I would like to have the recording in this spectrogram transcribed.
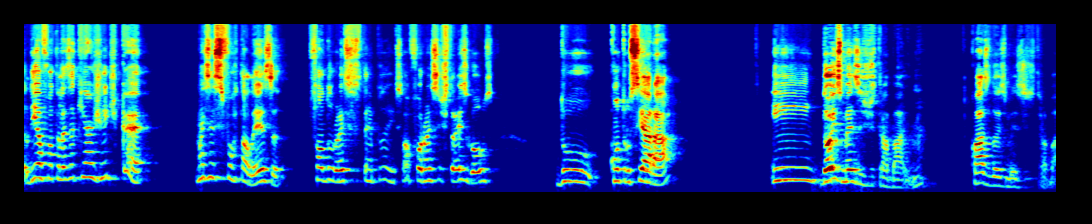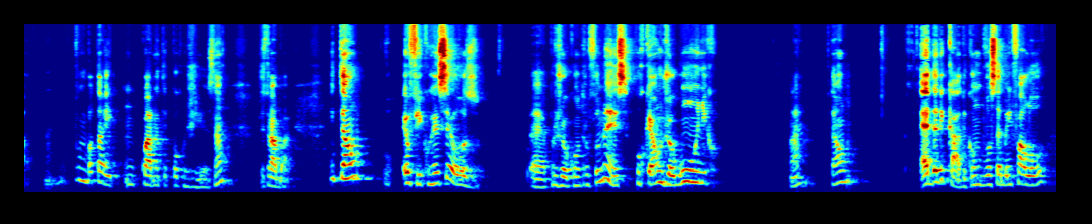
Ali é o Fortaleza que a gente quer. Mas esse Fortaleza só durou esses tempos aí, só foram esses três gols do contra o Ceará em dois meses de trabalho, né? Quase dois meses de trabalho. Né? Vamos botar aí um 40 e poucos dias, né? De trabalho. Então, eu fico receoso é, para o jogo contra o Fluminense, porque é um jogo único, né? Então, é delicado. Como você bem falou,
